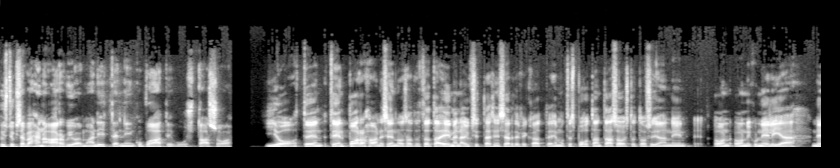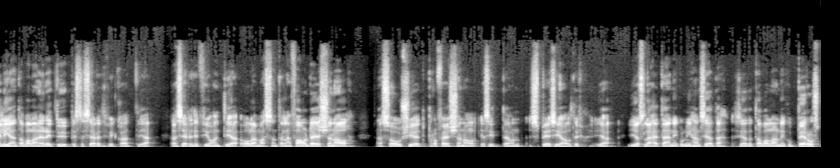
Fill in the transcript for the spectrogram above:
Pystyykö vähän arvioimaan niiden niin kuin vaativuustasoa? Joo, teen, teen parhaani sen osalta. Tota, ei mennä yksittäisiin sertifikaatteihin, mutta jos puhutaan tasoista tosiaan, niin on, on niin neljää, neljään tavallaan erityyppistä sertifikaattia tai sertifiointia olemassa. On tällainen foundational, associate, professional ja sitten on specialty. Ja jos lähdetään niin kuin ihan sieltä, sieltä tavallaan niin kuin perus,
